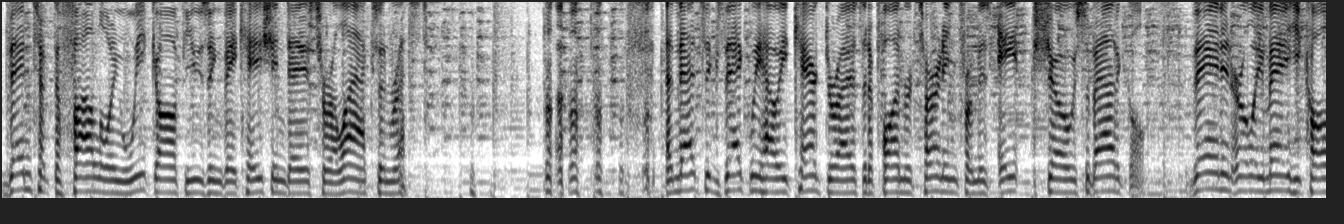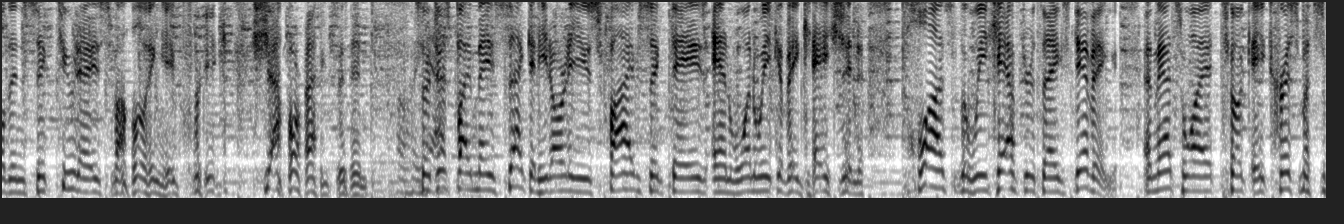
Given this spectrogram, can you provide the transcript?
Then took the following week off using vacation days to relax and rest. and that's exactly how he characterized it upon returning from his eight show sabbatical. Then in early May, he called in sick two days following a freak shower accident. Oh, so just by May 2nd, he'd already used five sick days and one week of vacation, plus the week after Thanksgiving. And that's why it took a Christmas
